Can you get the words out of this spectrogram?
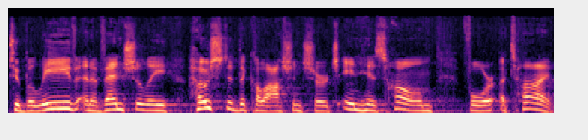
to believe and eventually hosted the Colossian church in his home for a time.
